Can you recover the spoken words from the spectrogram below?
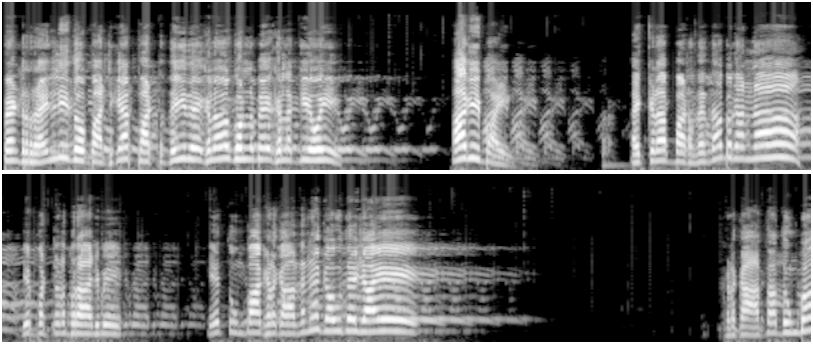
ਪਿੰਡ ਰੈਲੀ ਤੋਂ ਭੱਜ ਗਿਆ, ਪੱਟ ਦੀ ਦੇਖ ਲਓ, ਗੁੱਲ ਵੇਖ ਲੱਗੀ ਹੋਈ। ਆ ਗਈ ਭਾਈ। ਇਕੜਾ ਪੱਟ ਦਿੰਦਾ ਬਗਾਨਾ ਇਹ ਪੱਟਣ ਬਰਾਜਵੇ ਇਹ ਤੁੰਬਾ ਖੜਕਾ ਦਿੰਦੇ, ਗਊ ਦੇ ਜਾਏ। ਖੜਕਾਤਾ ਤੁੰਬਾ।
